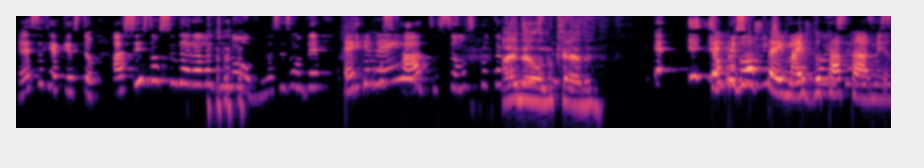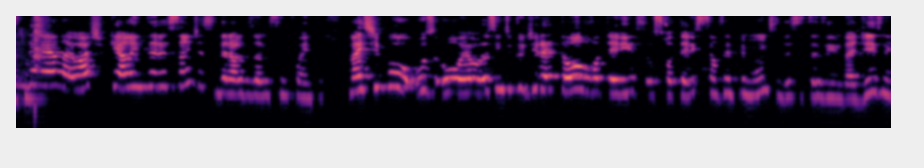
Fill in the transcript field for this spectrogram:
Essa que é a questão. Assistam Cinderela de novo, vocês vão ver é que, que nem... os ratos são os protagonistas. Ai, não, não quero. Sempre gostei mais do Tatá mesmo. Cinderela. Eu acho que ela é interessante, a Cinderela dos anos 50. Mas, tipo, os, o, eu, eu, sinto que o diretor, o roteirista, os roteiristas são sempre muitos desses desenhos da Disney,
